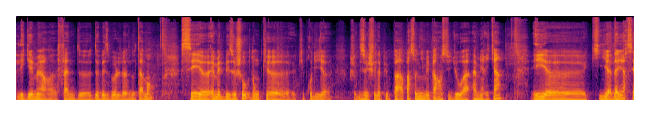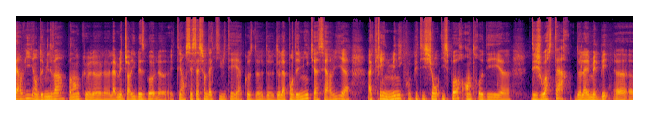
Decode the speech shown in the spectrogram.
gamers fans de, baseball notamment. C'est MLB The Show, donc qui est produit, je, désolé, je fais la pub par, par Sony, mais par un studio américain et euh, qui a d'ailleurs servi en 2020, pendant que la Major League Baseball euh, était en cessation d'activité à cause de, la pandémie, qui a servi à, créer une mini compétition e-sport entre des, euh, des joueurs stars de la MLB euh,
